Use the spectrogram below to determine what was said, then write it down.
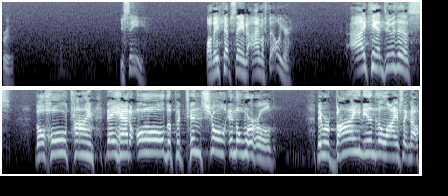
group. You see, while they kept saying, I'm a failure, I can't do this. The whole time, they had all the potential in the world. They were buying into the lie of Satan. Now,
